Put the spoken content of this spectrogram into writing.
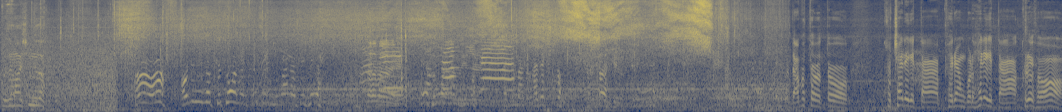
고생하십니다. 아, 아, 어린이들 교통안전 캠페인 이거 하나 드세요. 감사합니다. 나부터 또 고쳐야 되겠다, 배량보를 해야 되겠다. 그래서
